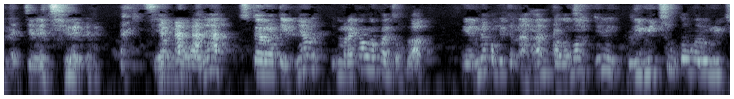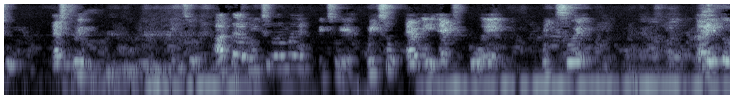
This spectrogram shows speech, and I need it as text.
Kecil-kecil. Yang pokoknya stereotipnya mereka makan seblak, minumnya kopi kenangan. Kalau nggak ini beli mixu tau nggak lu mixu? Es krim. Mixu. Ada mixu namanya. Mixu ya Mixu M I X U E. Mixu. Nah itu.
